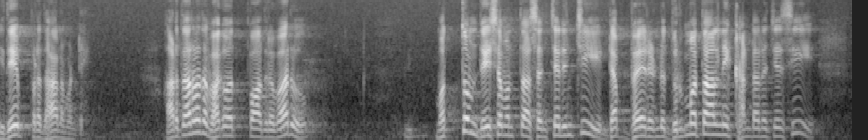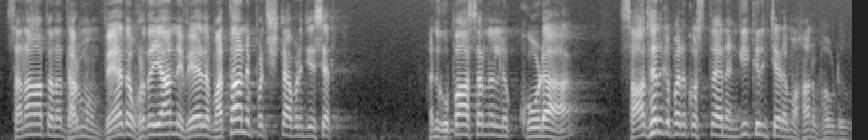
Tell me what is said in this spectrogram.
ఇదే ప్రధానమండి. ఆ తర్వాత భగవత్పాదుల వారు మొత్తం దేశమంతా సంచరించి డెబ్భై రెండు దుర్మతాల్ని ఖండన చేసి సనాతన ధర్మం వేద హృదయాన్ని వేద మతాన్ని ప్రతిష్టాపన చేశారు. అందుకు ఉపాసనలను కూడా సాధనకు పనికొస్తాయని అంగీకరించాడు మహానుభావుడు.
